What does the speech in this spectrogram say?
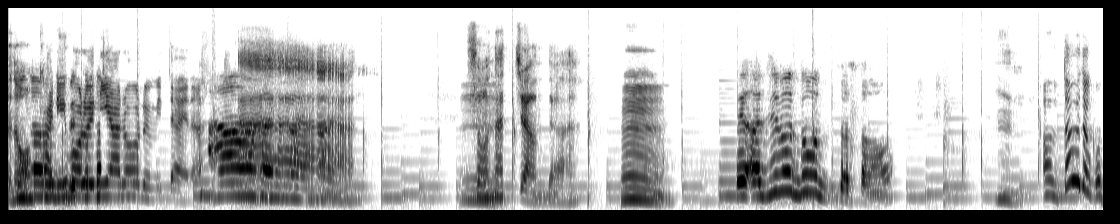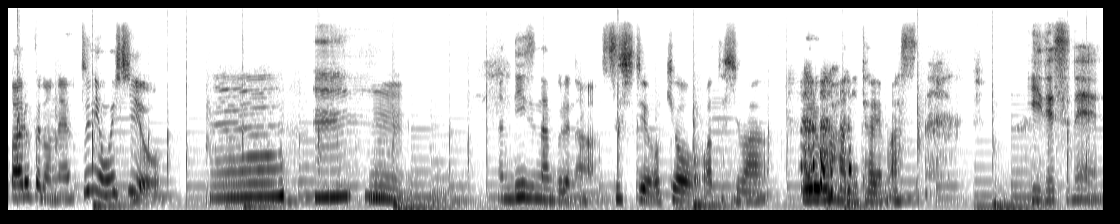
うの？カリフォルニアロールみたいな。ああ、そうなっちゃうんだ。うん。え、味はどうだったの？うん。あ食べたことあるけどね普通に美味しいよ。うーん。うん。うん。リーズナブルな寿司を今日私は夜ご飯に食べます。いいですね。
